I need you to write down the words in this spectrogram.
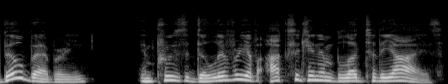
Bilberry improves the delivery of oxygen and blood to the eyes.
